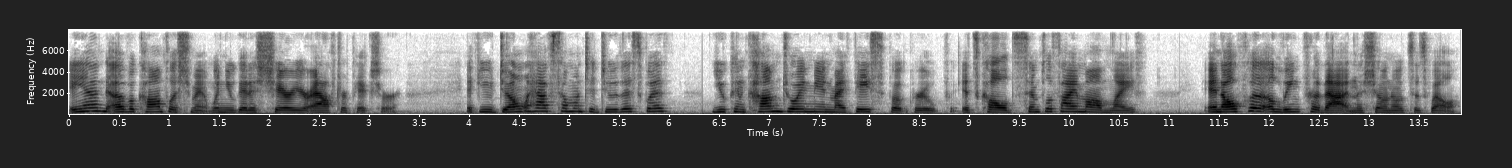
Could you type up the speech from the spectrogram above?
and of accomplishment when you get to share your after picture. If you don't have someone to do this with, you can come join me in my Facebook group. It's called Simplify Mom Life, and I'll put a link for that in the show notes as well.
